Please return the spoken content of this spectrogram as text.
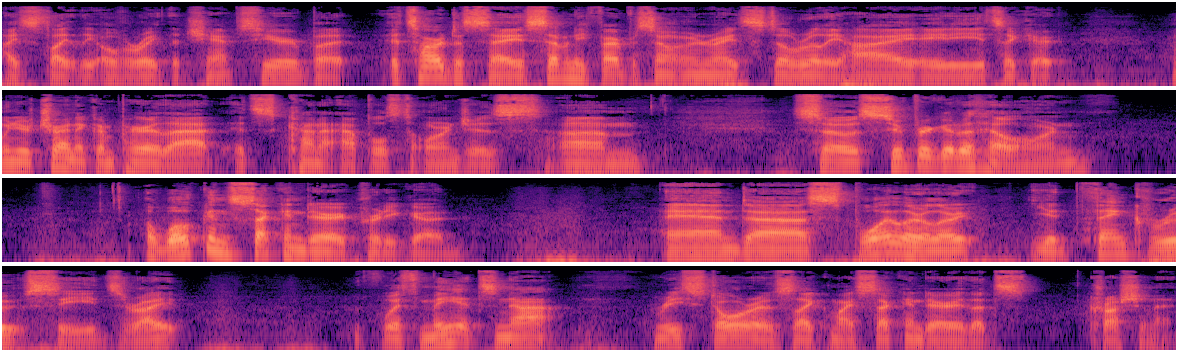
I slightly overrate the champs here, but it's hard to say. 75% win rate still really high, 80. It's like a, when you're trying to compare that, it's kind of apples to oranges. Um, so super good with Hellhorn. Awoken secondary pretty good. And uh, spoiler alert, you'd think root seeds, right? With me, it's not. Restore is like my secondary that's crushing it.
